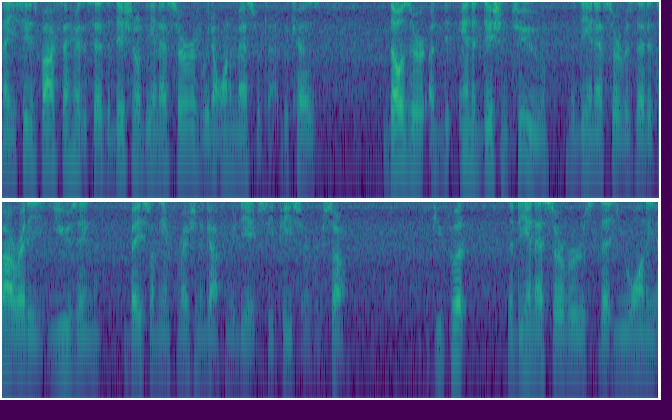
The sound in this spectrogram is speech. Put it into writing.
Now you see this box down here that says additional DNS servers. We don't want to mess with that because those are in addition to the DNS servers that it's already using based on the information it got from your DHCP server. So, if you put the DNS servers that you want to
